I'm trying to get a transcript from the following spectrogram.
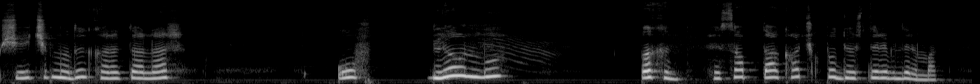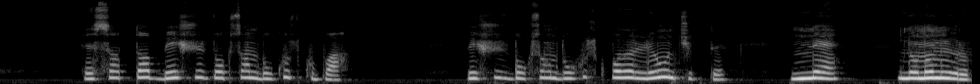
Bir şey çıkmadı. Karakterler. Of. Leon mu? Bakın. Hesapta kaç kupa gösterebilirim bak. Hesapta 599 kupa. 599 kupada Leon çıktı. Ne? İnanamıyorum.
